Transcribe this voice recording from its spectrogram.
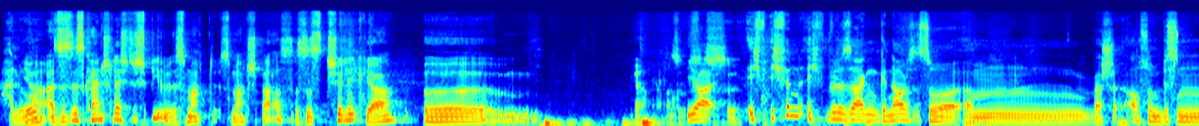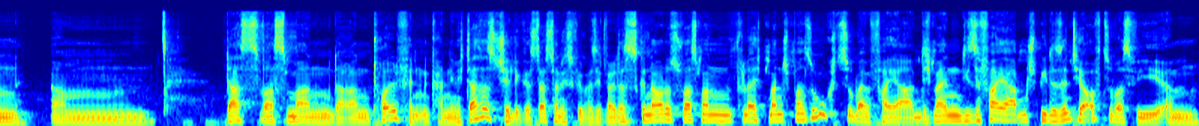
Hallo? ja, also es ist kein schlechtes Spiel. Es macht, es macht Spaß. Es ist chillig, ja. Ähm, ja, also Ja, ist, äh, ich, ich finde, ich würde sagen, genau das ist so ähm, auch so ein bisschen ähm, das, was man daran toll finden kann, nämlich dass es chillig ist, dass da nicht so viel passiert, weil das ist genau das, was man vielleicht manchmal sucht, so beim Feierabend. Ich meine, diese Feierabendspiele sind ja oft sowas wie, ähm,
